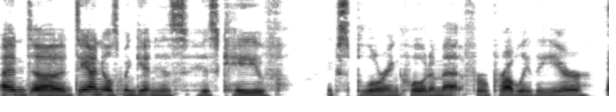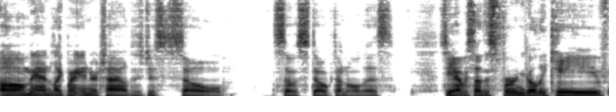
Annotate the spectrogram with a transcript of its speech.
And uh, Daniel's been getting his, his cave exploring quota met for probably the year. Oh man, like my inner child is just so so stoked on all this. So yeah, we saw this Fern Gully cave,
